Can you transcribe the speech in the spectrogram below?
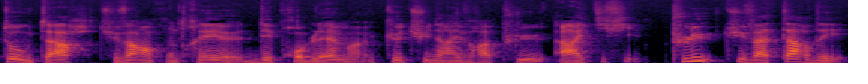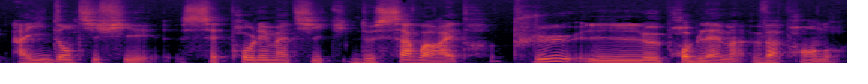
tôt ou tard, tu vas rencontrer des problèmes que tu n'arriveras plus à rectifier. Plus tu vas tarder à identifier cette problématique de savoir-être, plus le problème va prendre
